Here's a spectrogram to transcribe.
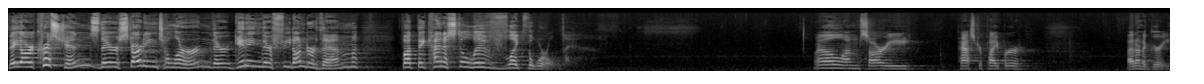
They are Christians, they're starting to learn, they're getting their feet under them, but they kind of still live like the world. Well, I'm sorry, Pastor Piper, I don't agree.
